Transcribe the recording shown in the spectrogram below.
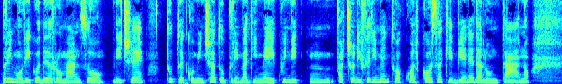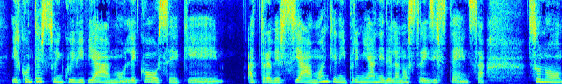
primo rigo del romanzo dice tutto è cominciato prima di me, quindi mh, mm, faccio riferimento a qualcosa che viene da lontano. Il contesto in cui viviamo, le cose che attraversiamo anche nei primi anni della nostra esistenza sono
